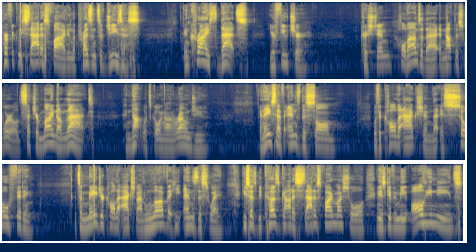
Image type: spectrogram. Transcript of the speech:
perfectly satisfied in the presence of Jesus. In Christ, that's your future. Christian, hold on to that and not this world. Set your mind on that and not what's going on around you. And Asaph ends this psalm with a call to action that is so fitting. It's a major call to action. I love that he ends this way. He says, Because God has satisfied my soul and He's given me all He needs,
